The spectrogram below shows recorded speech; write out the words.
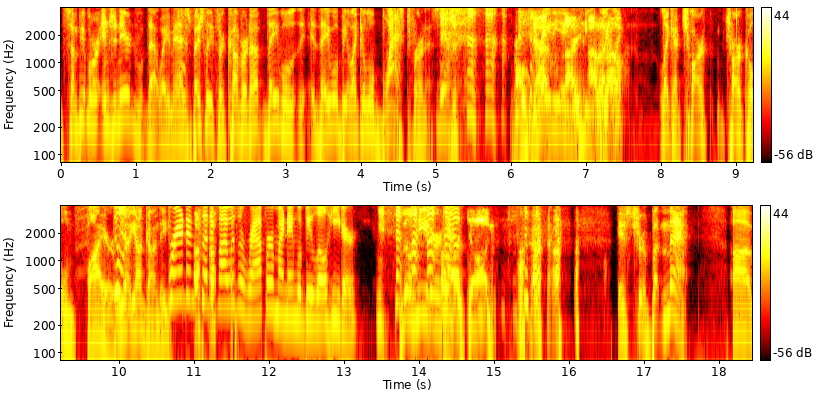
some people are engineered that way, man. Especially if they're covered up, they will, they will be like a little blast furnace, just radiating I- heat, I don't like, know. like, like a char charcoal fire. Yeah, yeah, Gandhi. Brandon said if I was a rapper, my name would be Lil Heater. Lil Heater. Oh my God. It's true. But Matt, uh,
